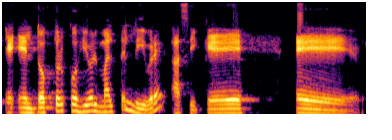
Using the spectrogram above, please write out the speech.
e- el doctor cogió el martes libre, así que eh,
